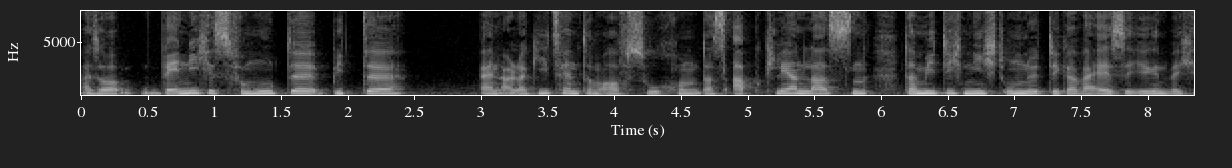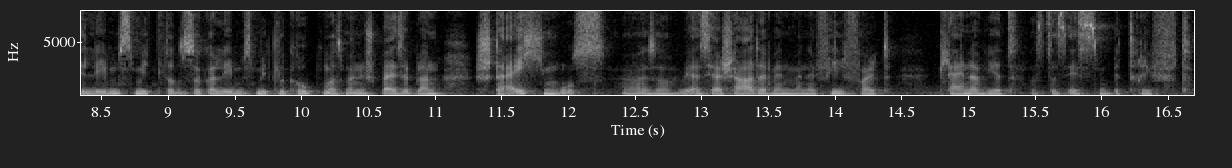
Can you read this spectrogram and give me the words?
Also wenn ich es vermute, bitte ein Allergiezentrum aufsuchen, das abklären lassen, damit ich nicht unnötigerweise irgendwelche Lebensmittel oder sogar Lebensmittelgruppen aus meinem Speiseplan streichen muss. Also wäre sehr schade, wenn meine Vielfalt kleiner wird, was das Essen betrifft.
